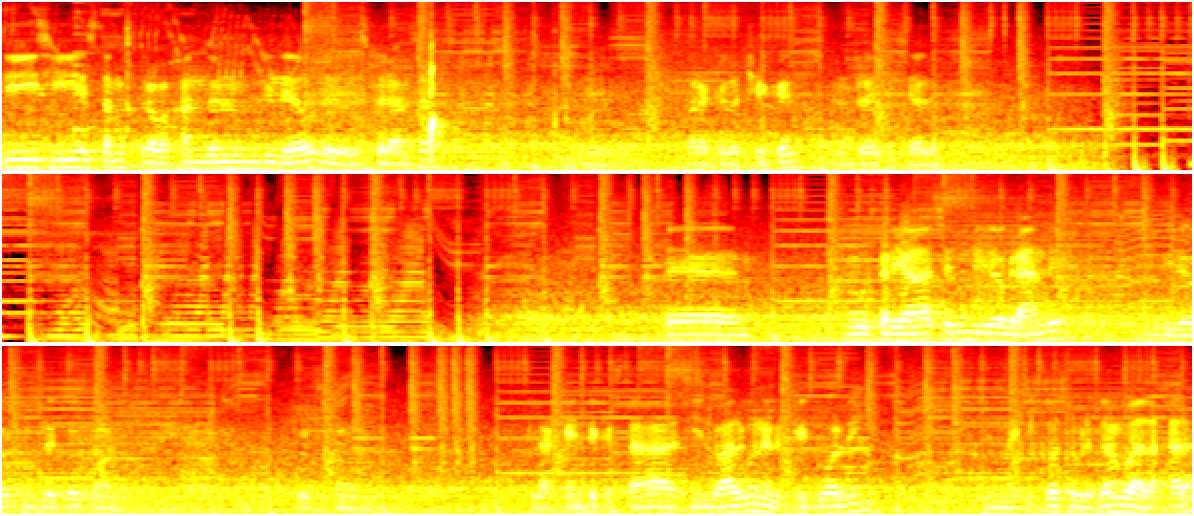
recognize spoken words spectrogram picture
Sí, sí, estamos trabajando en un video de esperanza para que lo chequen en redes sociales. Eh, me gustaría hacer un video grande, un video completo con, pues, con la gente que está haciendo algo en el skateboarding en México, sobre todo en Guadalajara.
